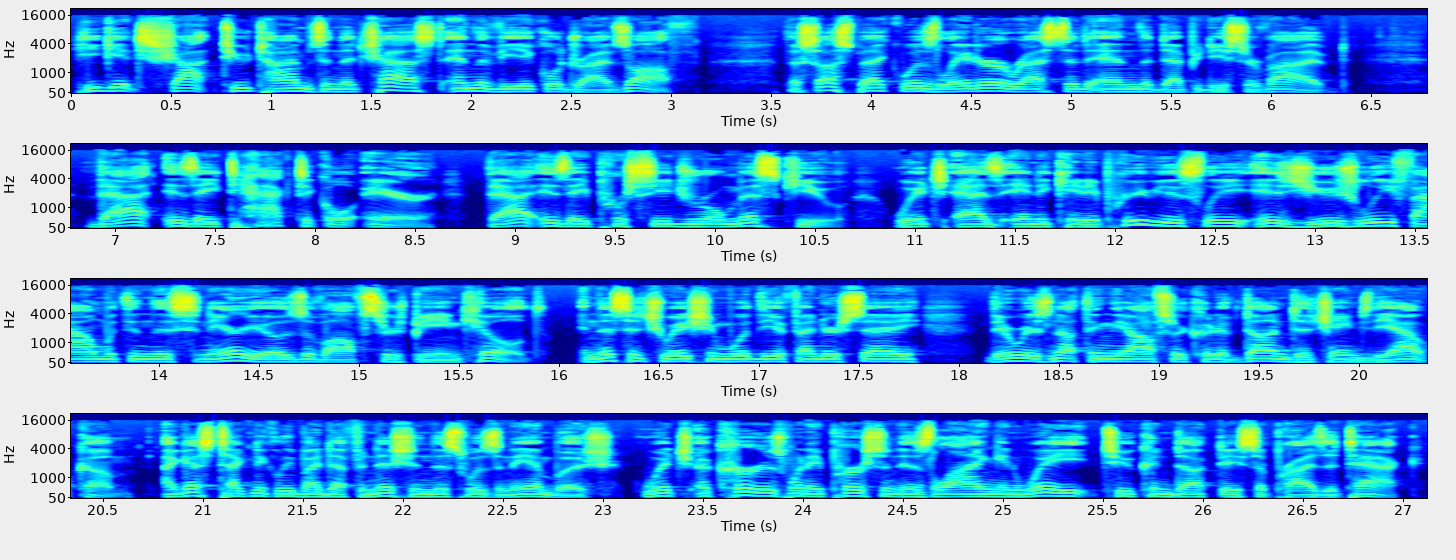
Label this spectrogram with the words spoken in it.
he gets shot two times in the chest and the vehicle drives off. The suspect was later arrested and the deputy survived. That is a tactical error. That is a procedural miscue, which, as indicated previously, is usually found within the scenarios of officers being killed. In this situation, would the offender say, there was nothing the officer could have done to change the outcome? I guess technically, by definition, this was an ambush, which occurs when a person is lying in wait to conduct a surprise attack.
